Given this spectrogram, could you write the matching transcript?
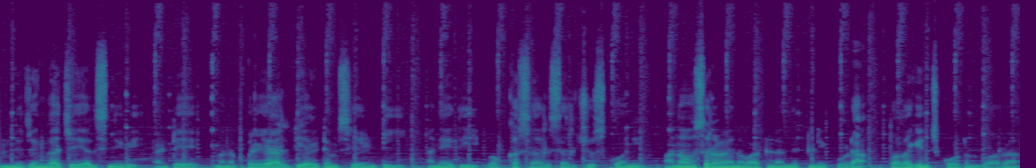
నిజంగా చేయాల్సినవి అంటే మన ప్రయారిటీ ఐటమ్స్ ఏంటి అనేది ఒక్కసారి సరిచూసుకొని అనవసరమైన వాటినన్నిటినీ కూడా తొలగించుకోవటం ద్వారా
